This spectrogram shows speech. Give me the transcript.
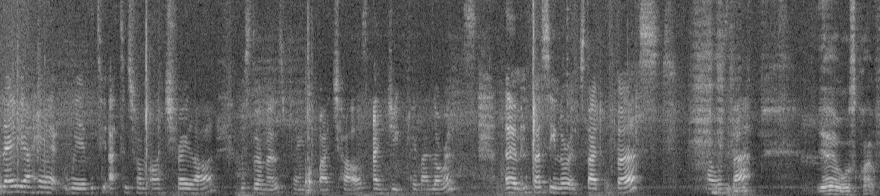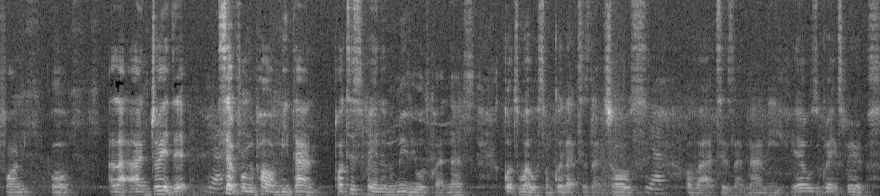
Today we are here with the two actors from our trailer, Mr. Rivers, played by Charles, and Duke, played by Lawrence. Um, in the first scene, Lawrence died first. How was that? Yeah, it was quite fun. Well, I like I enjoyed it, Yeah. except from the part of me dying. Participating in the movie was quite nice. Got to work with some good actors like Charles, Yeah. other actors like Nani. Yeah, it was a great experience.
